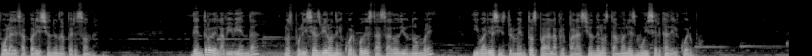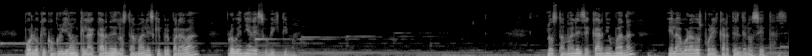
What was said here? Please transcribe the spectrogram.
por la desaparición de una persona. Dentro de la vivienda, los policías vieron el cuerpo destazado de un hombre y varios instrumentos para la preparación de los tamales muy cerca del cuerpo, por lo que concluyeron que la carne de los tamales que preparaba provenía de su víctima. Los tamales de carne humana elaborados por el cartel de los Zetas.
